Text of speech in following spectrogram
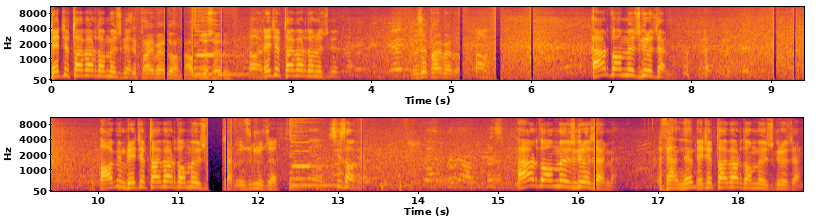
Recep Tayyip Erdoğan mı Özgür? Recep, Recep Tayyip Erdoğan. Az önce söyledim. tamam. Recep Tayyip Erdoğan Özgür. Recep Tayyip Erdoğan. Erdoğan mı Özgür Özel mi? Abim Recep Tayyip Erdoğan mı Özgür Özel mi? Özgür Özel. Siz abi. Erdoğan mı Özgür Özel mi? Efendim? Recep Tayyip Erdoğan mı Özgür Özel mi?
